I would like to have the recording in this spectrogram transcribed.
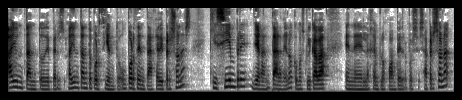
hay un tanto de hay un tanto por ciento, un porcentaje de personas que siempre llegan tarde, ¿no? Como explicaba en el ejemplo Juan Pedro, pues esa persona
